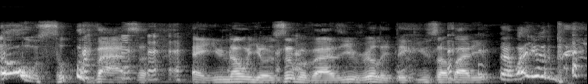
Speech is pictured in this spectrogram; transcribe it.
Oh, supervisor! hey, you know when you're a supervisor, you really think you somebody. Why you had to,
